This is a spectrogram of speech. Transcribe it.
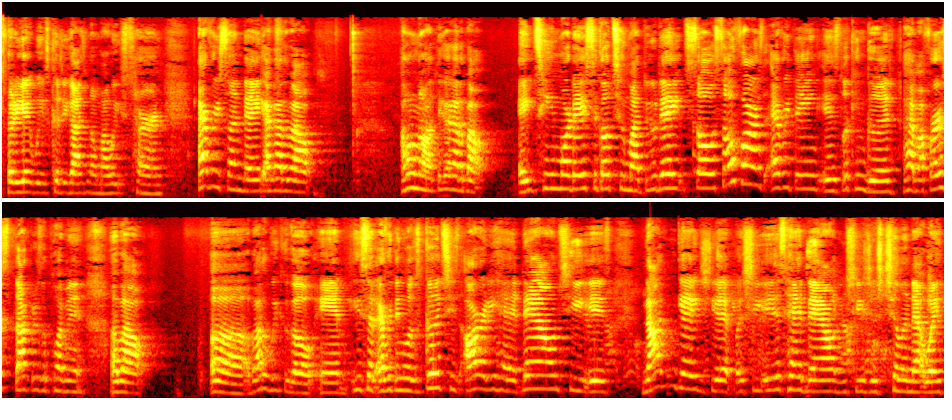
38 weeks because you guys know my weeks turn every Sunday. I got about, I don't know, I think I got about 18 more days to go to my due date. So, so far as everything is looking good. I had my first doctor's appointment about uh, about a week ago and he said everything looks good. She's already head down. She is not engaged yet, but she is head down and she's just chilling that way.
